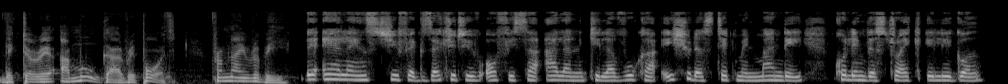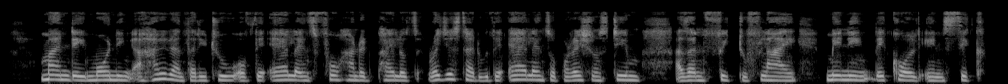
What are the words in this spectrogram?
Victoria Amunga reports from Nairobi. The airline's chief executive officer, Alan Kilavuka, issued a statement Monday calling the strike illegal. Monday morning, 132 of the airline's 400 pilots registered with the airline's operations team as unfit to fly, meaning they called in sick.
